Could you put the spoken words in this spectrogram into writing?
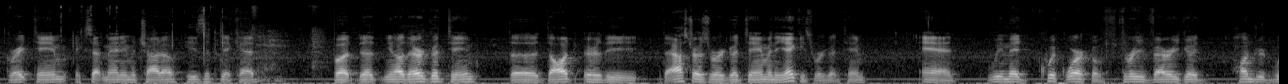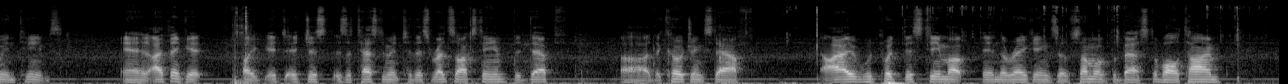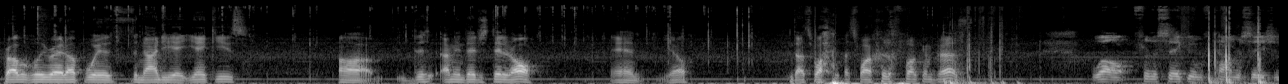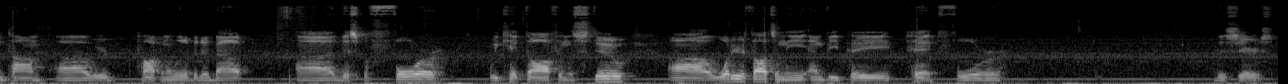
great team, except Manny Machado. He's a dickhead, but uh, you know they're a good team. The Dod or the the Astros were a good team, and the Yankees were a good team, and we made quick work of three very good hundred win teams, and I think it like it, it just is a testament to this Red Sox team, the depth, uh, the coaching staff. I would put this team up in the rankings of some of the best of all time, probably right up with the '98 Yankees. Um, this, I mean, they just did it all, and you know, that's why that's why we're the fucking best. Well, for the sake of conversation, Tom, uh, we were talking a little bit about uh, this before we kicked off in the stew. Uh, what are your thoughts on the MVP pick for this series?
